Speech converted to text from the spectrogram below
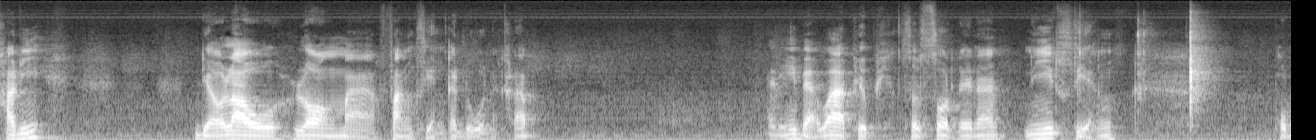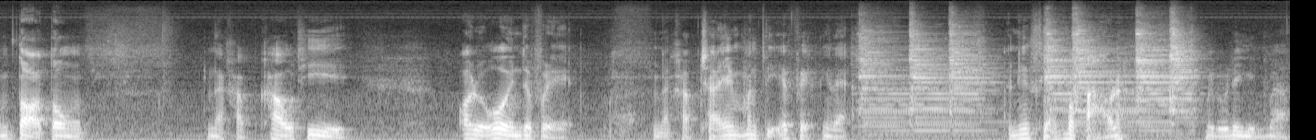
คราวนี้ เดี๋ยวเราลองมาฟังเสียงกันดูนะครับ อันนี้แบบว่าเพียวๆสดๆเลยนะ นี่เสียงผมต่อตรงนะครับ เข้าที่ audio interface นะครับ ใช้มันติเอฟเฟกนี่แหละ อันนี้เสียงเปล่าๆนะ ไม่รู้ได้ยินบ้าง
